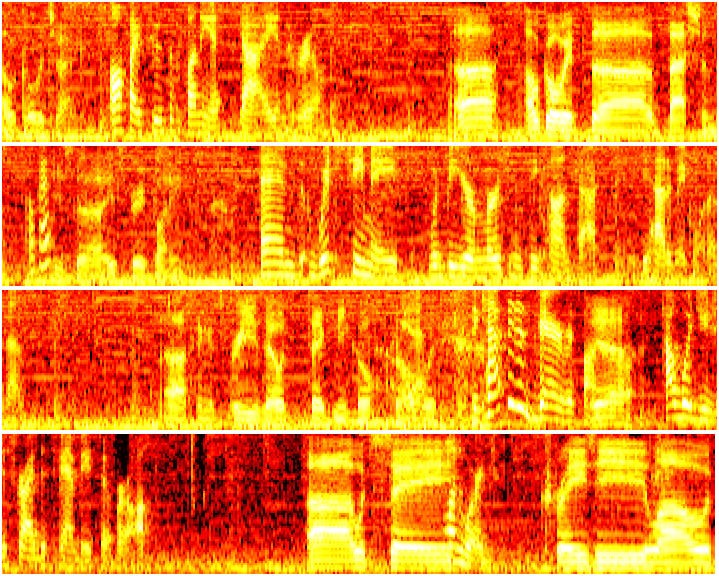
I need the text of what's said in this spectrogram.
I would go with Jack. Off ice, who's the funniest guy in the room? Uh, I'll go with uh, Bastian. Okay. He's uh, he's very funny. And which teammate would be your emergency contact if you had to make one of them? Uh, I think it's pretty easy. I would take Nico Oh, yeah. probably. The captain is very responsible. Yeah. How would you describe this fan base overall? Uh, I would say One word. crazy, loud,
